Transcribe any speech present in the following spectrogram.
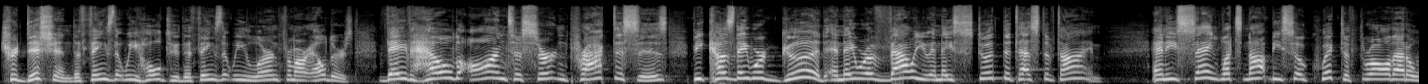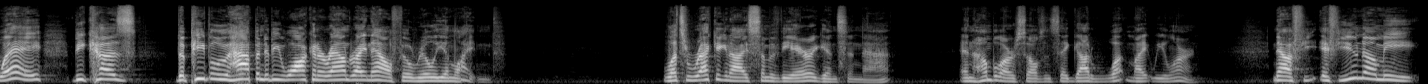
tradition, the things that we hold to, the things that we learn from our elders, they've held on to certain practices because they were good and they were of value and they stood the test of time. And he's saying, let's not be so quick to throw all that away because the people who happen to be walking around right now feel really enlightened. Let's recognize some of the arrogance in that and humble ourselves and say, God, what might we learn? Now, if you, if you know me,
